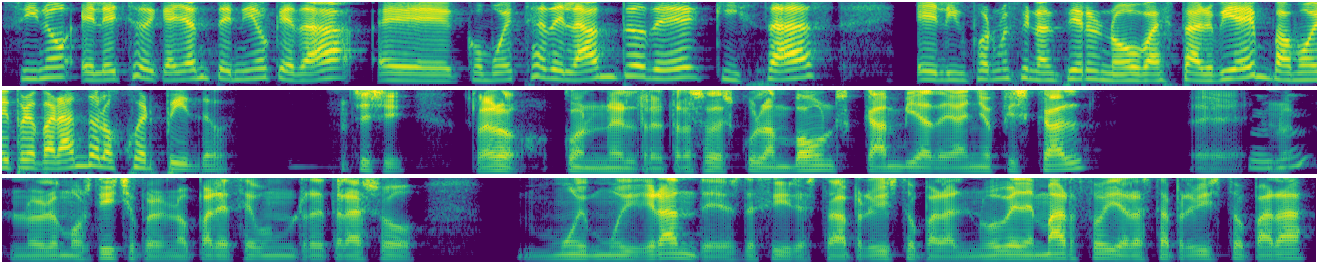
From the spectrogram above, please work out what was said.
sino el hecho de que hayan tenido que dar eh, como este adelanto de quizás el informe financiero no va a estar bien, vamos a ir preparando los cuerpitos. Sí, sí, claro, con el retraso de Skull and Bones cambia de año fiscal, eh, uh -huh. no, no, lo hemos dicho, pero no parece un retraso muy, muy grande. Es decir, estaba previsto para el 9 de marzo y ahora está previsto para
